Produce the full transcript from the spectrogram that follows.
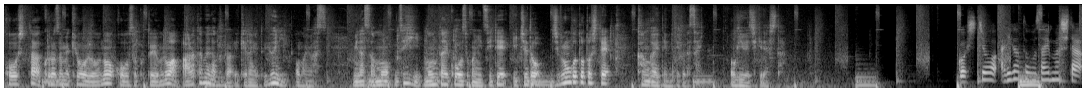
こうした黒染め強要の校則というものは改めなくてはいけないというふうに思います。皆さんもぜひ問題校則について一度自分事として考えてみてください。荻上チキでした。ご視聴ありがとうございました。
